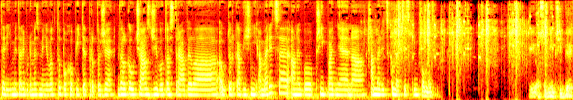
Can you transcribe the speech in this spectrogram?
kterými tady budeme zmiňovat, to pochopíte, protože velkou část života strávila autorka v Jižní Americe, anebo případně na americko-mexickém pomezí. Její osobní příběh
